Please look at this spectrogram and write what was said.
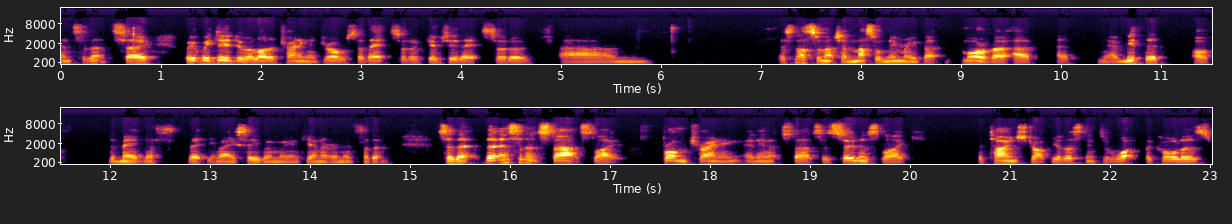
incidents. So we, we do do a lot of training and drills. So that sort of gives you that sort of um, it's not so much a muscle memory, but more of a, a, a you know method of the madness that you may see when we encounter an incident. So that the incident starts like from training, and then it starts as soon as like the tones drop. You're listening to what the call is,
